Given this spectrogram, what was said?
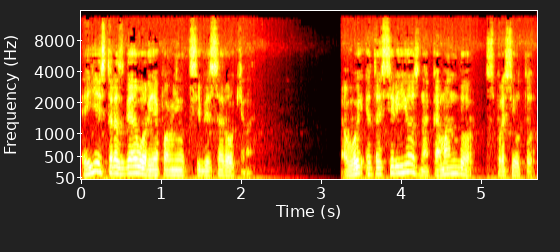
есть разговор, я помнил к себе Сорокина. «Вы это серьезно, командор?» – спросил тот.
